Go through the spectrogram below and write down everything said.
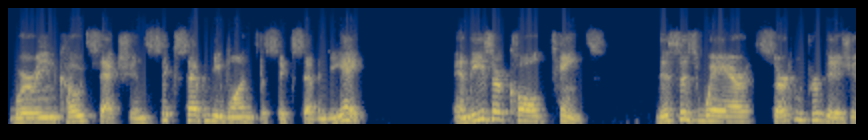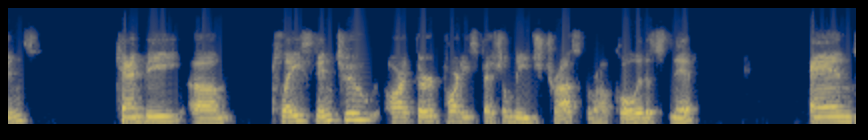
we're in code sections 671 to 678. And these are called taints. This is where certain provisions can be um, placed into our third party special needs trust, or I'll call it a SNT. And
